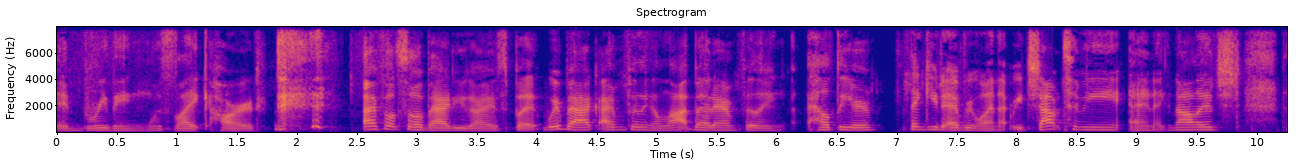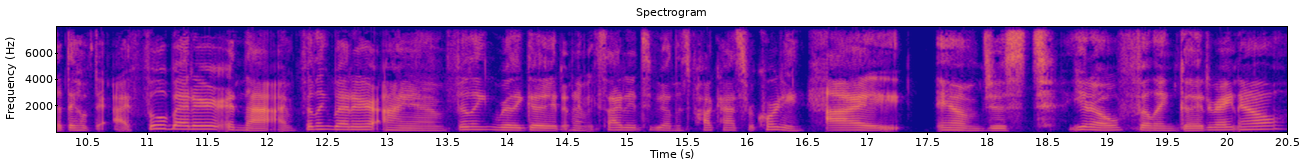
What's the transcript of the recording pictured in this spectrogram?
and breathing was like hard. I felt so bad, you guys, but we're back. I'm feeling a lot better. I'm feeling healthier. Thank you to everyone that reached out to me and acknowledged that they hope that I feel better and that I'm feeling better. I am feeling really good and I'm excited to be on this podcast recording. I am just, you know, feeling good right now.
